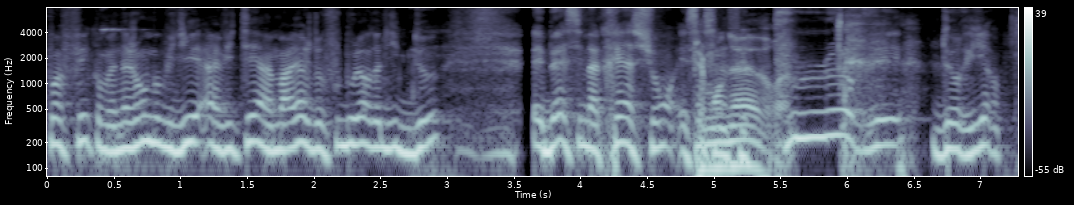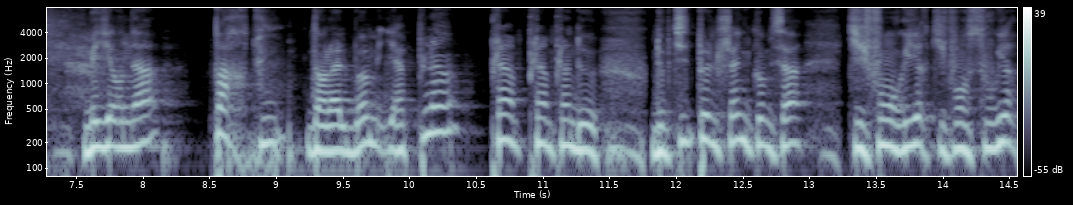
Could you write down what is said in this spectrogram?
coiffé comme un agent immobilier invité à un mariage de footballeur de Ligue 2 Eh ben, c'est ma création. Et ça, mon me fait œuvre. pleurer de rire. Mais il y en a partout dans l'album. Il y a plein, plein, plein, plein de, de petites punchlines comme ça qui font rire, qui font sourire.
